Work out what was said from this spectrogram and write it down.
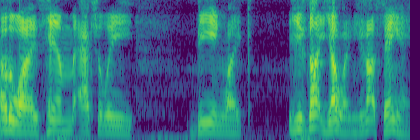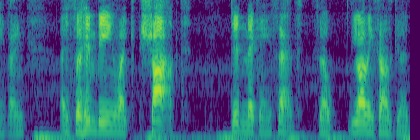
otherwise, him actually being like, he's not yelling, he's not saying anything, and so him being like shocked didn't make any sense. So the yawning sounds good,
